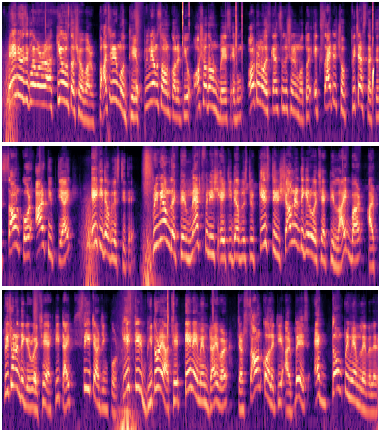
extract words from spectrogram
এই মিউজিক লাভাররা কি অবস্থা সবার? বাজেটের মধ্যে প্রিমিয়াম সাউন্ড কোয়ালিটি অসাধারণ বেস এবং অটো নয়েজ ক্যান্সেলেশনের মতো এক্সাইটেড সব ফিচার্স থাকছে sound core R fifty I এই টিডাব্লিউএসটিতে প্রিমিয়াম দেখতে ম্যাট ফিনিশ এই টিডাব্লিউএসটির কেসটির সামনের দিকে রয়েছে একটি লাইট বার আর পেছনের দিকে রয়েছে একটি টাইপ সি চার্জিং পোর্ট কেসটির ভিতরে আছে টেন এম এম ড্রাইভার যার সাউন্ড কোয়ালিটি আর বেস একদম প্রিমিয়াম লেভেলের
